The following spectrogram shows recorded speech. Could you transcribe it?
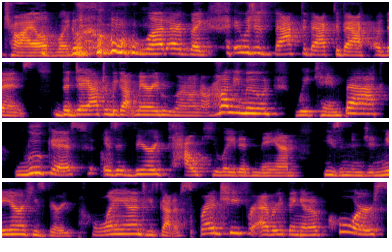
child, like what are like it was just back to back to back events. The day after we got married, we went on our honeymoon, we came back. Lucas is a very calculated man. He's an engineer, he's very planned, he's got a spreadsheet for everything and of course,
